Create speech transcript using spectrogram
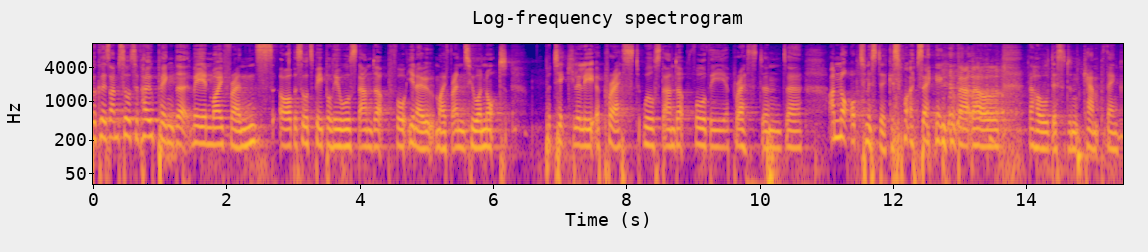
because I'm sort of hoping that me and my friends are the sorts of people who will stand up for, you know, my friends who are not particularly oppressed will stand up for the oppressed. And uh, I'm not optimistic, is what I'm saying about the whole, the whole dissident camp thing.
